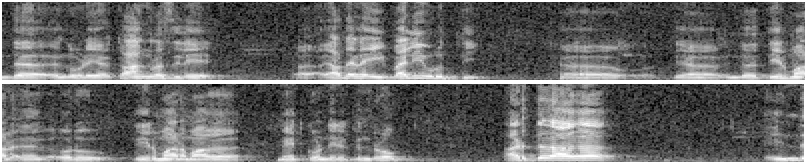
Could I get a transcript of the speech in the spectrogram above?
இந்த எங்களுடைய காங்கிரஸிலே அதனை வலியுறுத்தி இந்த தீர்மான ஒரு தீர்மானமாக மேற்கொண்டிருக்கின்றோம். அடுத்ததாக இந்த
